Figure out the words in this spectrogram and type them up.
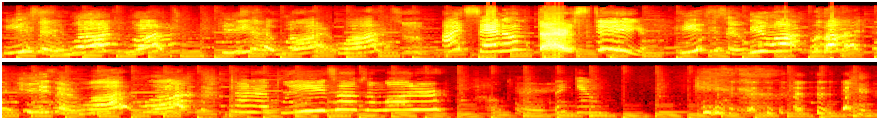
He said what? What? He said what? What? I said I'm thirsty. He He said He what? What? He said what? What? Can I please have some water? Okay. Thank you.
